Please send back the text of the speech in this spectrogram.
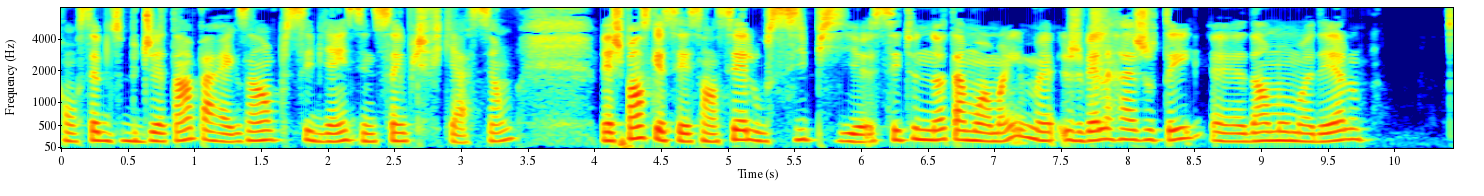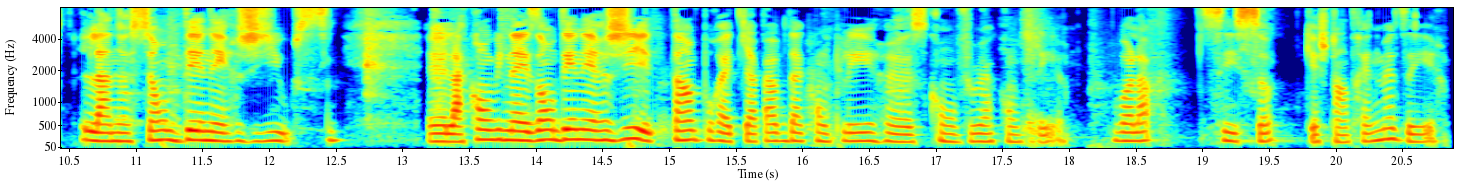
concept du temps, par exemple, c'est bien, c'est une simplification. Mais je pense que c'est essentiel aussi, puis euh, c'est une note à moi-même. Je vais le rajouter euh, dans mon modèle, la notion d'énergie aussi. Euh, la combinaison d'énergie et de temps pour être capable d'accomplir ce qu'on veut accomplir. Voilà, c'est ça que je suis en train de me dire.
